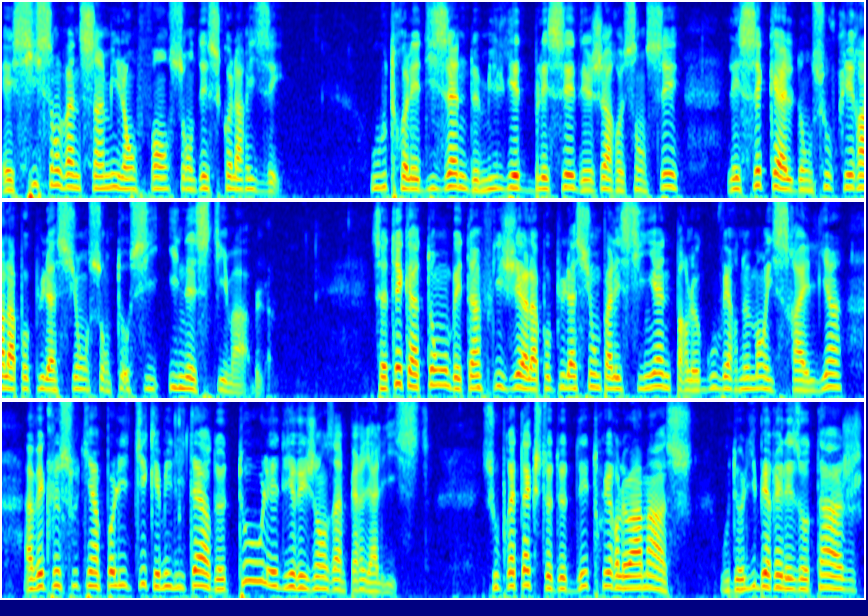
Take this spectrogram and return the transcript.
et 625 000 enfants sont déscolarisés. Outre les dizaines de milliers de blessés déjà recensés, les séquelles dont souffrira la population sont aussi inestimables. Cette hécatombe est infligée à la population palestinienne par le gouvernement israélien avec le soutien politique et militaire de tous les dirigeants impérialistes. Sous prétexte de détruire le Hamas ou de libérer les otages,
